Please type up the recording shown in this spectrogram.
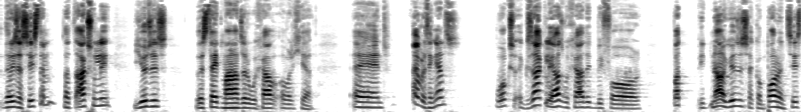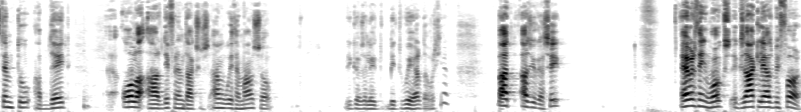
there is a system that actually uses the state manager we have over here. And everything else works exactly as we had it before but it now uses a component system to update uh, all our different actions I'm with a mouse so it goes a little bit weird over here. But as you can see everything works exactly as before.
